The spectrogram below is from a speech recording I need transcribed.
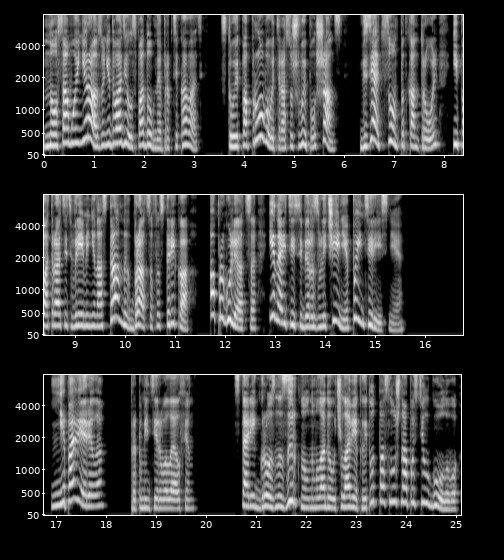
но самой ни разу не доводилось подобное практиковать. Стоит попробовать, раз уж выпал шанс. Взять сон под контроль и потратить время не на странных братцев и старика, а прогуляться и найти себе развлечение поинтереснее. «Не поверила», – прокомментировал Элфин. Старик грозно зыркнул на молодого человека, и тот послушно опустил голову.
